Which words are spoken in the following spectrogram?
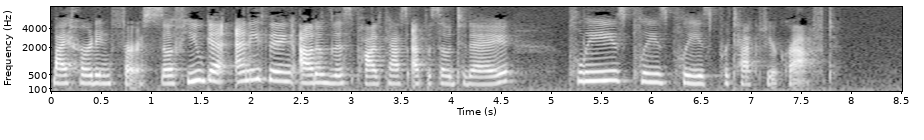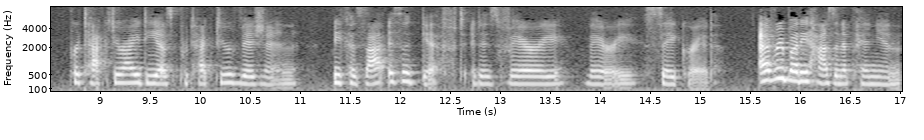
by hurting first. So if you get anything out of this podcast episode today, please, please, please protect your craft. Protect your ideas, protect your vision, because that is a gift. It is very, very sacred. Everybody has an opinion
